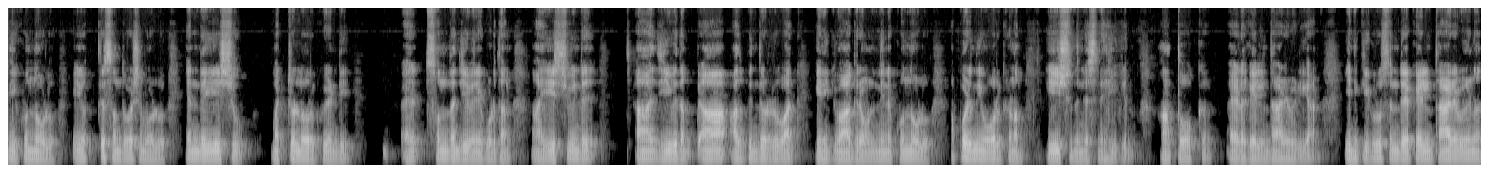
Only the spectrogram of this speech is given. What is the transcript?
നീ കുന്നോളൂ. എനിക്ക് ഒത്തിരി സന്തോഷമേ ഉള്ളൂ എന്റെ യേശു മറ്റുള്ളവർക്ക് വേണ്ടി സ്വന്തം ജീവനെ കൊടുത്താണ്. ആ യേശുവിന്റെ ആ ജീവിതം ആ അത് പിന്തുടരുവാൻ എനിക്കും ആഗ്രഹമുണ്ട്. നിന്നെ കൊന്നോളൂ. അപ്പോൾ നീ ഓർക്കണം യേശു നിന്നെ സ്നേഹിക്കുന്നു. ആ തോക്ക് അയാളുടെ കയ്യിൽ താഴെ വീഴുകയാണ്. എനിക്ക് ക്രൂസിന്റെ കയ്യിൽ താഴെ വീണ്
